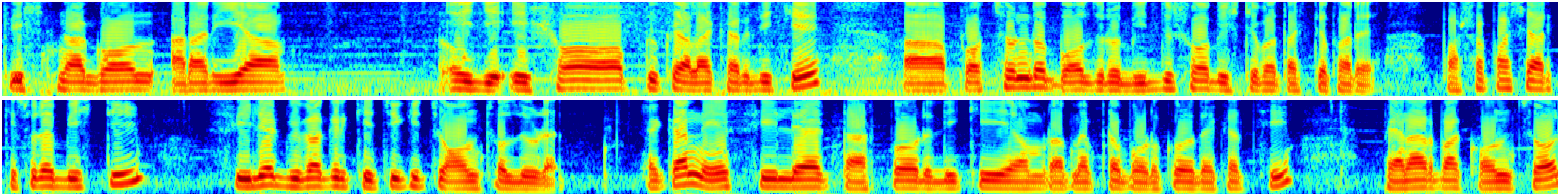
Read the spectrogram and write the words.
কৃষ্ণাগঞ্জ, আরারিয়া এই যে এই সবটুকু এলাকার দিকে প্রচণ্ড বজ্র বিদ্যুৎ সহ বৃষ্টিপাত থাকতে পারে। পাশাপাশি আর কিছুটা বৃষ্টি সিলেট বিভাগের কিছু কিছু অঞ্চল জুড়ে। এখানে সিলেট, তারপর এদিকে আমরা ম্যাপটা বড় করে দেখাচ্ছি। ফেনারবাগ অঞ্চল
